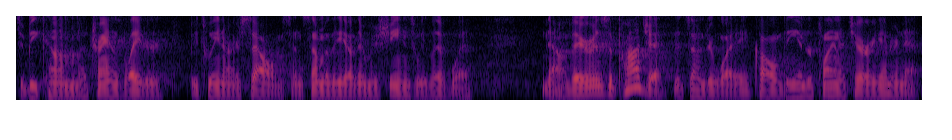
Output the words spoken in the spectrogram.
to become a translator between ourselves and some of the other machines we live with. Now, there is a project that's underway called the Interplanetary Internet.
